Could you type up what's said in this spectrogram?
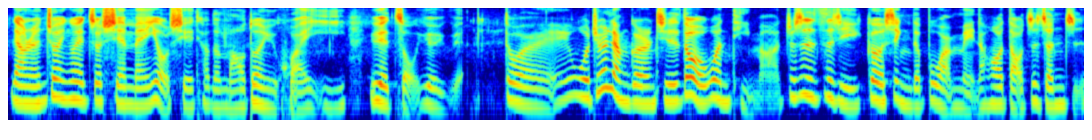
两人就因为这些没有协调的矛盾与怀疑，越走越远。对，我觉得两个人其实都有问题嘛，就是自己个性的不完美，然后导致争执。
